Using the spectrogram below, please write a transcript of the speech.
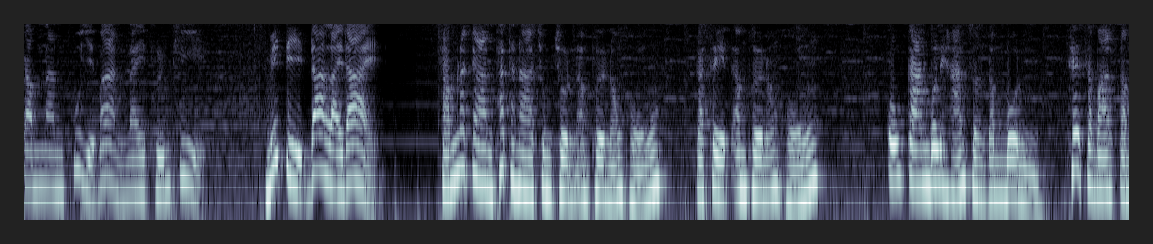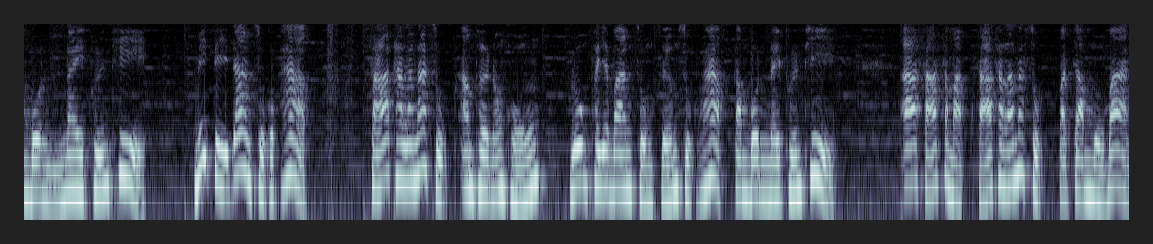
กำนันผู้ใหญ่บ้านในพื้นที่ มิติด้านรายได้ สำนักงานพัฒนาชุมชนอำเภอหนองหงส์เกษตรอำเภอหนองหงส์องค์การบริหารส่วนตำบล เทศบาลตำบลในพื้นที่ มิติด้านสุขภาพ สาธารณสุขอำเภอหนองหงส์โรงพยาบาลส่งเสริมสุขภาพตำบลในพื้นที่ อาสาสมัครสาธารณสุขประจำหมู่บ้าน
